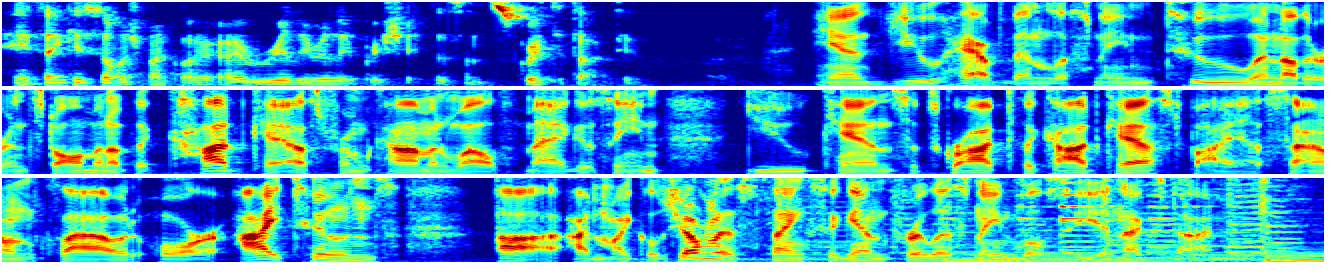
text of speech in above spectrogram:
Hey, thank you so much, Michael. I really, really appreciate this, and it's great to talk to you and you have been listening to another installment of the Codcast from Commonwealth Magazine. You can subscribe to the Codcast via SoundCloud or iTunes. Uh, I'm Michael Jonas. Thanks again for listening. We'll see you next time.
